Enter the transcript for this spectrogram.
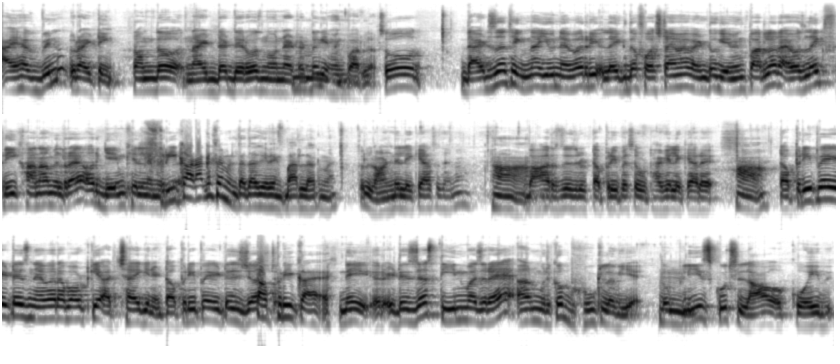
i have been writing from the night that there was no net at the gaming parlor. So that's the thing ना you never like the first time I went to gaming parlour I was like free खाना मिल रहा है और गेम खेलने मिल फ्री खाना कैसे मिलता था गेमिंग पार्लर में? तो लौंडे लेके आते थे ना। हाँ। बाहर से जो टपरी पे से उठा के लेके आ रहे। हाँ। टपरी पे इट इज़ नेवर अबाउट कि अच्छा है कि नहीं। टपरी पे इट इज़ जस्ट टपरी का है। नहीं इट इज़ जस्ट तीन बज रहे हैं और मुझको भूख लगी है। तो प्लीज़ कुछ लाओ कोई भी।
